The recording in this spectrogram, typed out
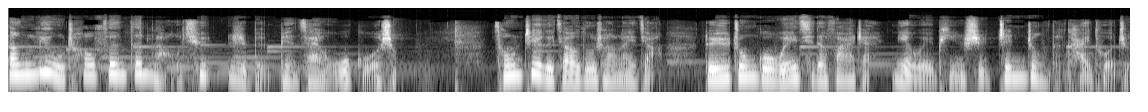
当六超纷纷老去，日本便再无国手。从这个角度上来讲，对于中国围棋的发展，聂卫平是真正的开拓者。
